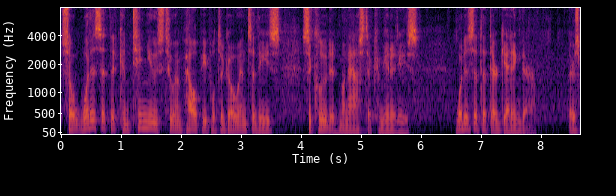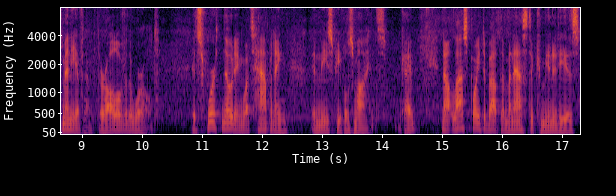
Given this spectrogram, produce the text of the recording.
So, what is it that continues to impel people to go into these secluded monastic communities? What is it that they're getting there? There's many of them, they're all over the world. It's worth noting what's happening in these people's minds. Okay? Now, last point about the monastic community is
